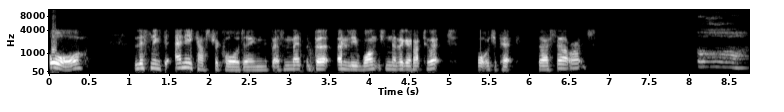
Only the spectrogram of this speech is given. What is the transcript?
or listening to any cast recording but, meant, but only once and never go back to it, what would you pick? Did I say that right? Oh,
